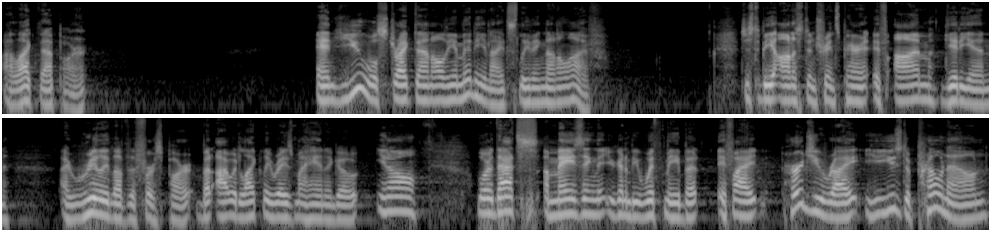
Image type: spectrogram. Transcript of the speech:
I like that part. And you will strike down all the Midianites, leaving none alive. Just to be honest and transparent, if I'm Gideon, I really love the first part, but I would likely raise my hand and go, You know, Lord, that's amazing that you're going to be with me, but if I heard you right, you used a pronoun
